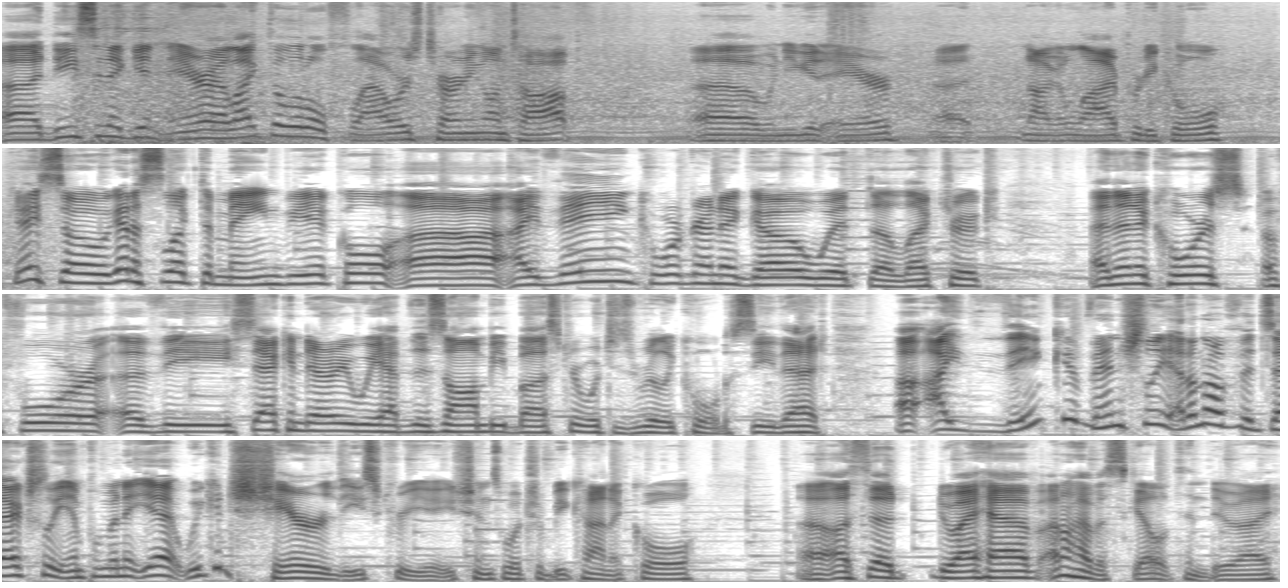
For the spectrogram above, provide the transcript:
Uh, decent at getting air. I like the little flowers turning on top uh, when you get air. Uh, not gonna lie, pretty cool. Okay, so we gotta select a main vehicle. Uh, I think we're gonna go with the electric. And then, of course, for uh, the secondary, we have the Zombie Buster, which is really cool to see that. Uh, I think eventually, I don't know if it's actually implemented yet, we could share these creations, which would be kind of cool. Uh, I said, do I have, I don't have a skeleton, do I?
